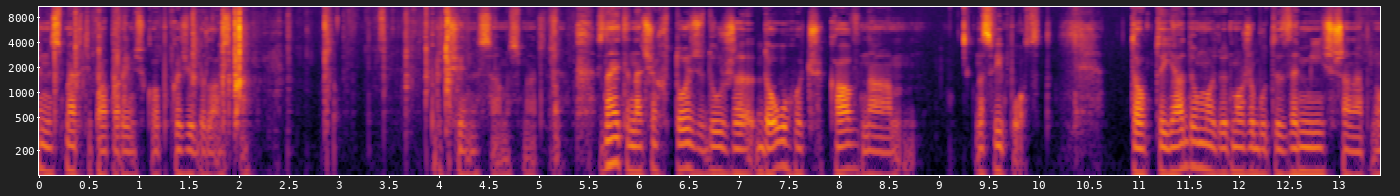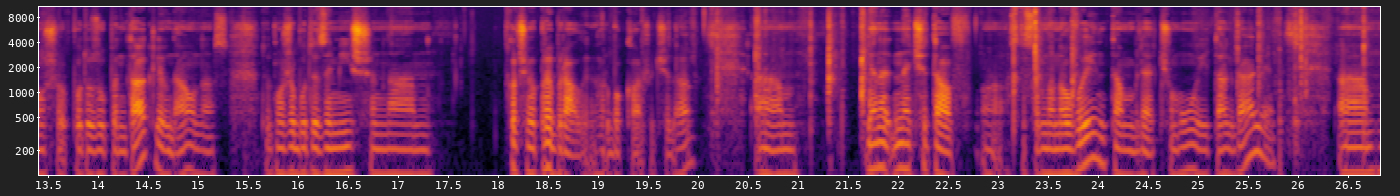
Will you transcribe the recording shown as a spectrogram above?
Причини смерті Папи Римського, покажіть, будь ласка. Причини саме смерті. Знаєте, наче хтось дуже довго чекав на, на свій пост. Тобто, я думаю, тут може бути замішана, тому що по Пентаклів, да, у нас тут може бути замішана. Коротше, його прибрали, грубо кажучи, да. Ем, я не, не читав е, стосовно новин, там, блядь, чому і так далі. Ем,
